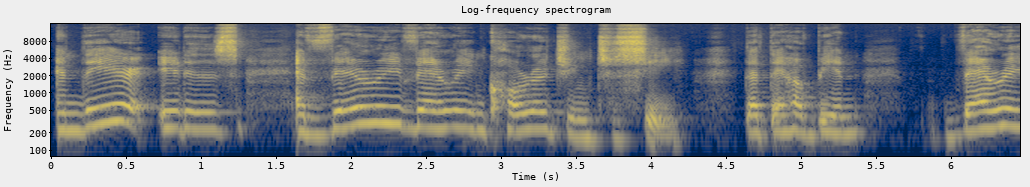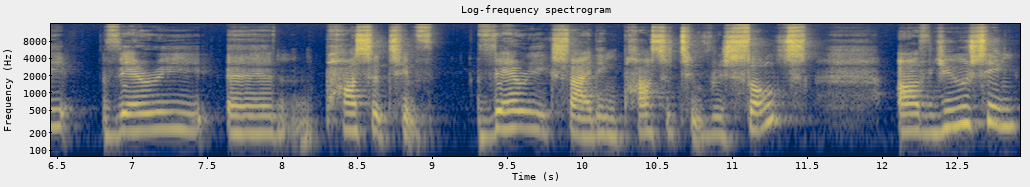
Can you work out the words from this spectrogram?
And there it is a very, very encouraging to see that there have been very, very um, positive, very exciting positive results of using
